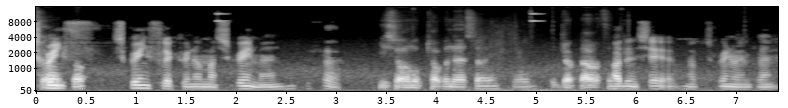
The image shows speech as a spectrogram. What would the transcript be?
Screen, Go on, f- screen flickering on my screen, man. What the fuck? You saw him up top in there, sorry. Yeah, he dropped out. I didn't see it. My screen went blank.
